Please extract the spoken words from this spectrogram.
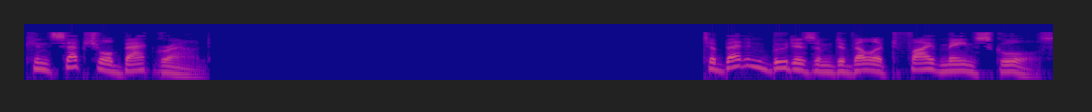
Conceptual background Tibetan Buddhism developed five main schools.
